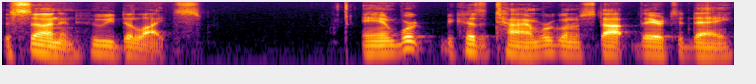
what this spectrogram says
the son in who he delights. And we're, because of time, we're going to stop there today.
